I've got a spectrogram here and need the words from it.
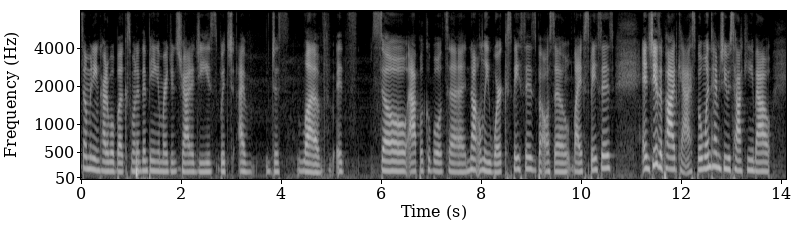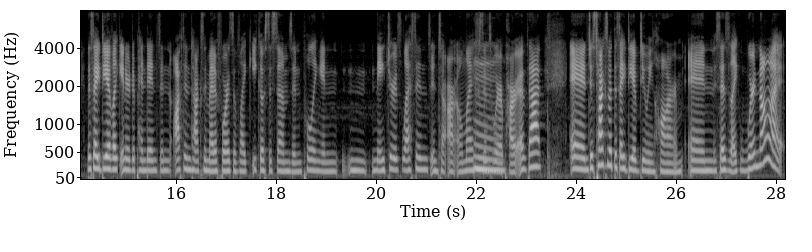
so many incredible books, one of them being Emergent Strategies, which I've just love. It's so applicable to not only work spaces but also life spaces. And she has a podcast, but one time she was talking about this idea of like interdependence and often talks in metaphors of like ecosystems and pulling in n- nature's lessons into our own life mm. since we're a mm. part of that and just talks about this idea of doing harm and says like we're not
